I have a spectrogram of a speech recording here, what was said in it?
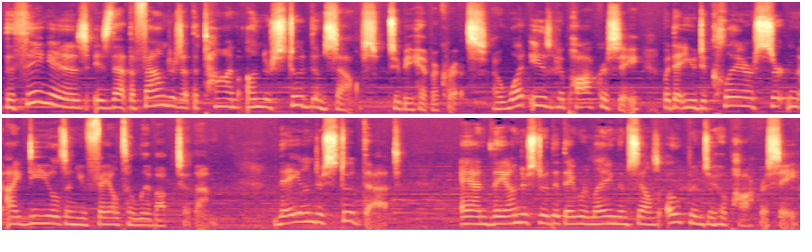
The thing is, is that the founders at the time understood themselves to be hypocrites. What is hypocrisy but that you declare certain ideals and you fail to live up to them? They understood that. And they understood that they were laying themselves open to hypocrisy,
